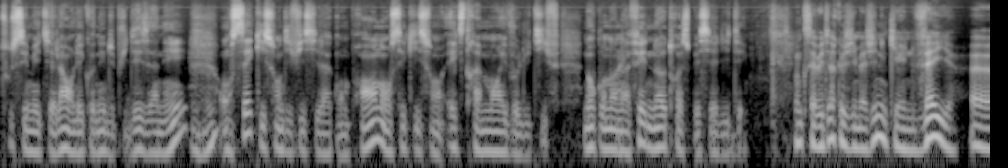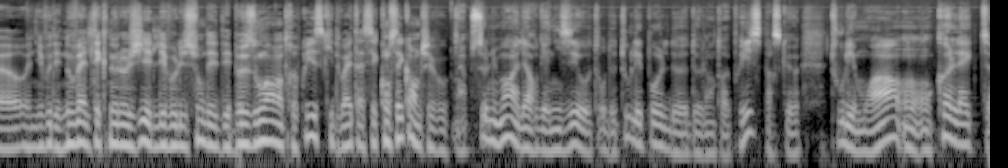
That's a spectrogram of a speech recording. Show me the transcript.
tous ces métiers-là, on les connaît depuis des années. Mhm. On sait qu'ils sont difficiles à comprendre, on sait qu'ils sont extrêmement évolutifs. Donc on en a fait notre spécialité. Donc ça veut dire que j'imagine qu'il y a une veille euh, au niveau des nouvelles technologies et de l'évolution des, des besoins en entreprise qui doit être assez conséquente chez vous. Absolument, elle est organisée autour de tous les pôles de, de l'entreprise parce que tous les mois, on, on collecte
